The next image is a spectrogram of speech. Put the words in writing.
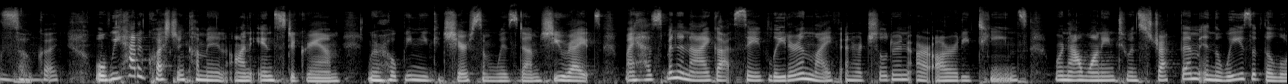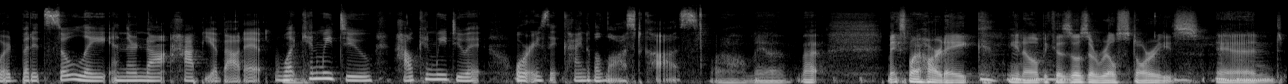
So mm-hmm. good. Well, we had a question come in on Instagram. We were hoping you could share some wisdom. She writes My husband and I got saved later in life, and our children are already teens. We're now wanting to instruct them in the ways of the Lord, but it's so late and they're not happy about it. What mm. can we do? How can we do it? Or is it kind of a lost cause? Oh man, that makes my heart ache, you mm-hmm. know, because those are real stories mm-hmm. and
